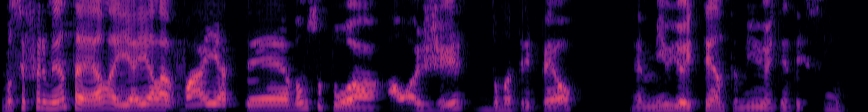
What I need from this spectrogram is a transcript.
Você fermenta ela e aí ela vai até, vamos supor, a, OG de uma tripel é 1080, 1085.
